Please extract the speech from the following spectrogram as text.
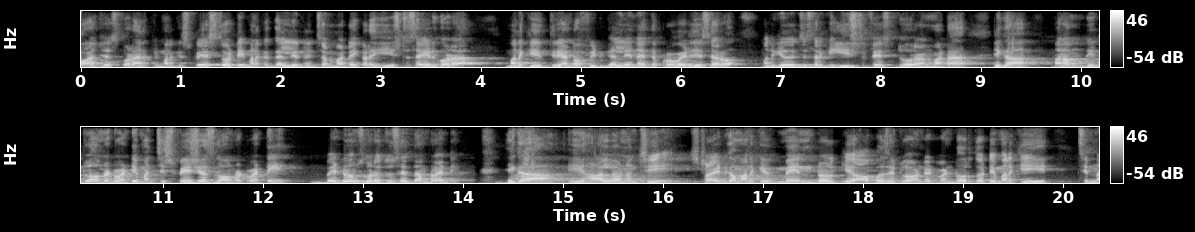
వాష్ చేసుకోవడానికి మనకి స్పేస్ తోటి మనకి గల్లీ నుంచి అన్నమాట. ఇక్కడ ఈస్ట్ సైడ్ కూడా మనకి త్రీ అండ్ హాఫ్ ఫీట్ గల్లీని అయితే ప్రొవైడ్ చేశారు. మనకి ఇది వచ్చేసరికి ఈస్ట్ ఫేస్ డోర్ అన్నమాట. ఇక మనం దీంట్లో ఉన్నటువంటి మంచి స్పేషియస్గా ఉన్నటువంటి బెడ్రూమ్స్ కూడా చూసేద్దాం రండి. ఇక ఈ హాల్లో నుంచి స్ట్రైట్గా మనకి మెయిన్ డోర్కి ఆపోజిట్లో ఉండేటువంటి డోర్ తోటి మనకి చిన్న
